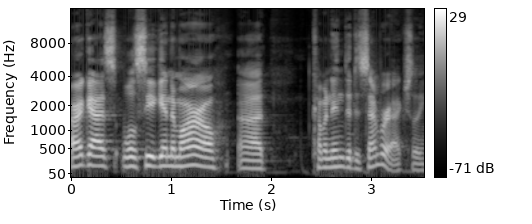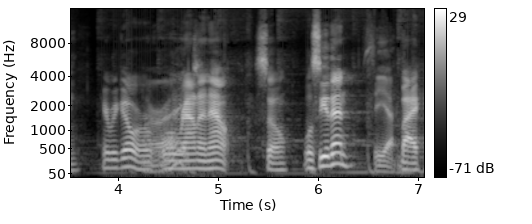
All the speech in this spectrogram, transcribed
right, guys. We'll see you again tomorrow. Uh, coming into December, actually. Here we go. We're, All we're rounding out. So we'll see you then. See ya. Bye.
